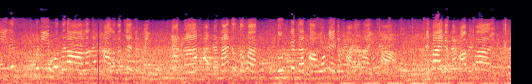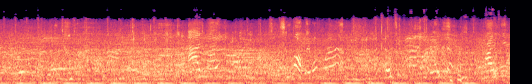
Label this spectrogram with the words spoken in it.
นี่วันนี้หมดเวลาแล้วนะคะ แล้วก็เจอกันใหม่งานหน้าค่ะงานหน้าเดี๋ยวต้องมาลุ้นกันนะคะว่าเมย์จะขายอะไรค่ะบ๊ายบายกันนะคะบ๊ายบาย ไม่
